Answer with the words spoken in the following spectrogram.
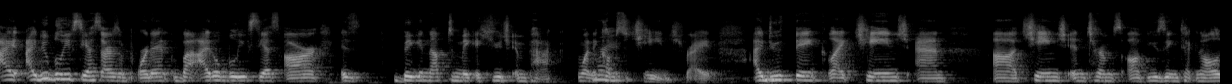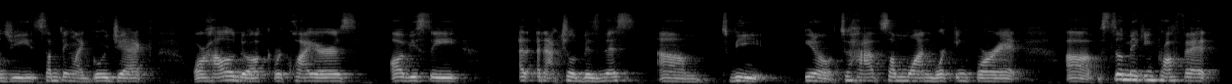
I, I do believe CSR is important, but I don't believe CSR is big enough to make a huge impact when it right. comes to change, right? I do think like change and uh, change in terms of using technology, something like Gojek or Halodoc requires obviously a, an actual business um, to be, you know, to have someone working for it, uh, still making profit,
